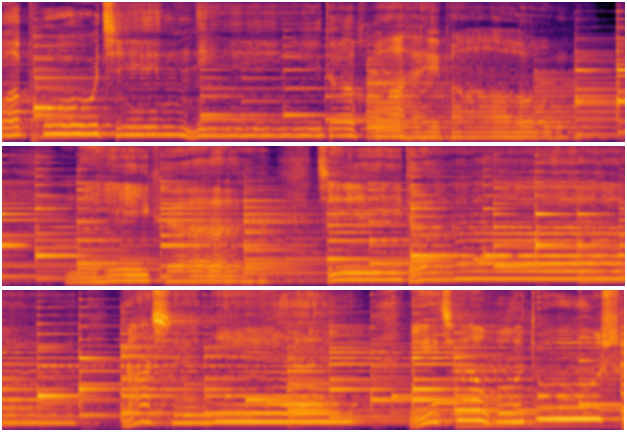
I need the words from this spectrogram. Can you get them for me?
我扑进你的怀抱你可记得那些年你教我读书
